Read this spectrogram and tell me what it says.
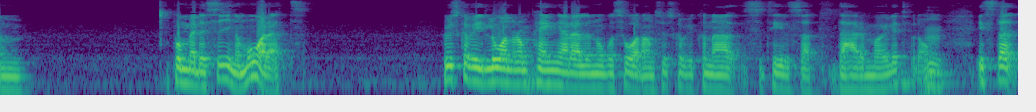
um, på medicin om året. Hur ska vi låna dem pengar eller något sådant? Hur ska vi kunna se till så att det här är möjligt för dem? Mm. Istället,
